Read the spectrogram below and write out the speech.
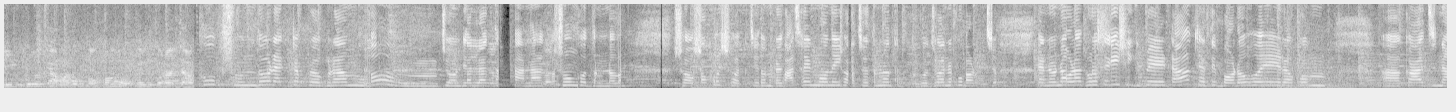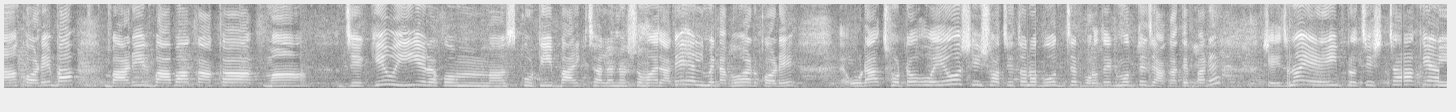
লিঙ্কগুলোকে আমাদের কখনো ওপেন করা যাবে খুব সুন্দর একটা প্রোগ্রাম থানা, অসংখ্য ধন্যবাদ। সকল সচেতন বাচ্চাদের মনে সচেতনতা বোঝানো খুব। কেননা ওরা ছোটো থেকেই শিখবে এটা, যাতে বড় হয়ে এরকম কাজ না করে বা বাড়ির বাবা, কাকা, মা, যে কেউই এরকম স্কুটি, বাইক চালানোর সময় যাতে হেলমেট ব্যবহার করে, ওরা ছোট হয়েও সেই সচেতন বোধ যাতে বড়দের মধ্যে জাগাতে পারে সেই জন্য এই প্রচেষ্টাকে আমি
